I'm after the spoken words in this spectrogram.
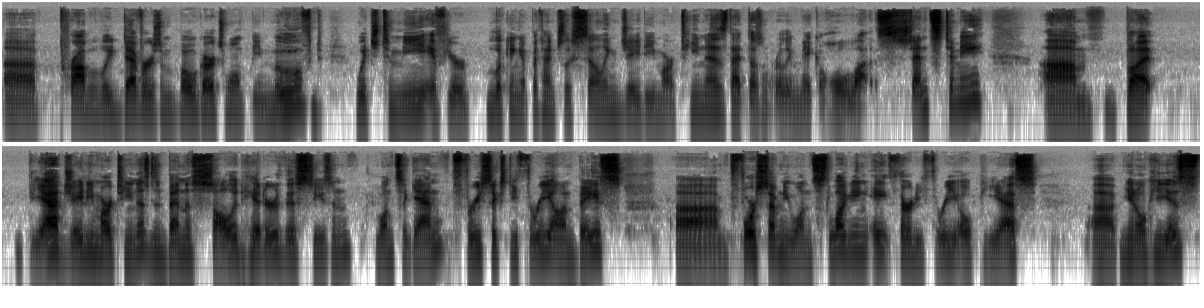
uh, probably Devers and Bogaerts won't be moved. Which to me, if you're looking at potentially selling JD Martinez, that doesn't really make a whole lot of sense to me. Um, but yeah, JD Martinez has been a solid hitter this season once again. 363 on base, um, 471 slugging, 833 OPS. Uh, you know, he is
